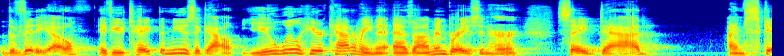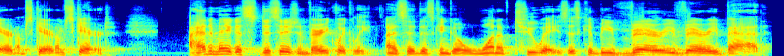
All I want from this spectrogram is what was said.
the video, if you take the music out, you will hear Katarina, as I'm embracing her, say, Dad, I'm scared, I'm scared, I'm scared. I had to make a decision very quickly. I said, this can go one of two ways. This could be very, very bad.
